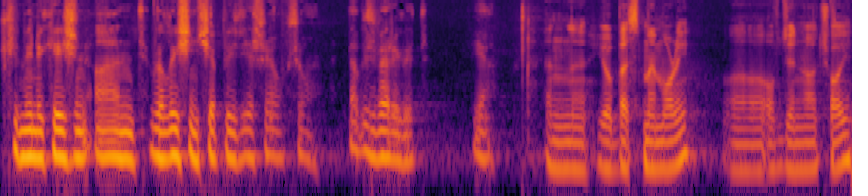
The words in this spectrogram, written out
communication and relationship with yourself. So that was very good. Yeah, And uh, your best memory uh, of General Choi?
